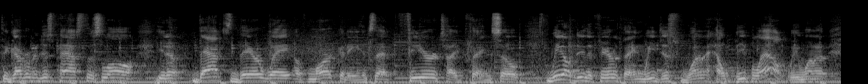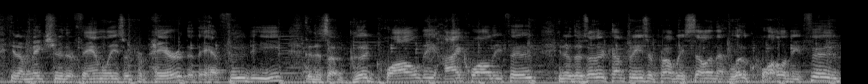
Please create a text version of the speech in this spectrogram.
The government just passed this law. You know that's their way of marketing. It's that fear type thing. So we don't do the fear thing. We just want to help people out. We want to you know make sure their families are prepared that they have food to eat that it's a good quality high quality food. You know those other companies are probably selling that low quality food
